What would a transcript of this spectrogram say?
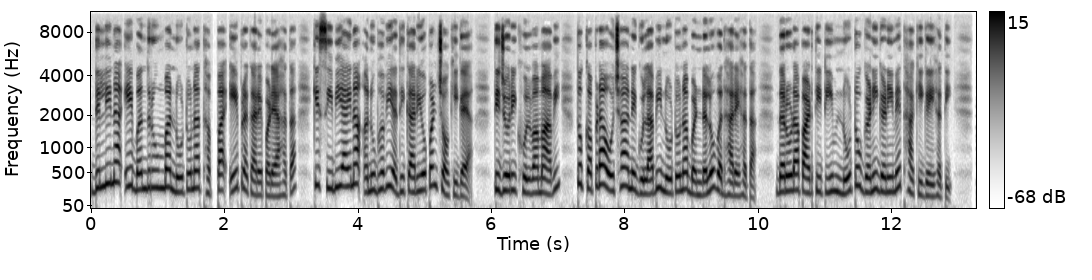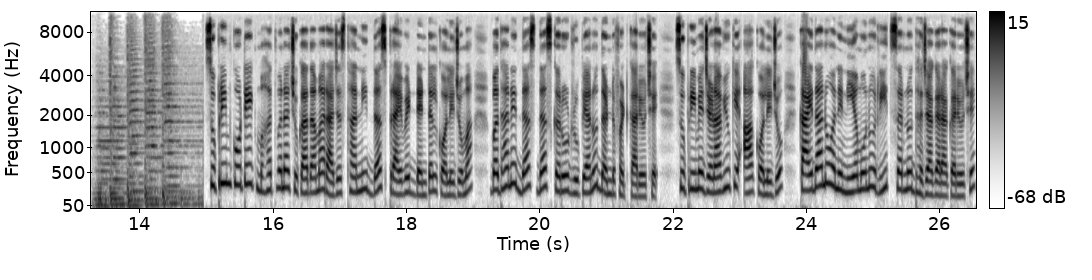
દિલ્હીના એ બંધ રૂમમાં નોટોના થપ્પા એ પ્રકારે પડ્યા હતા કે સીબીઆઈના અનુભવી અધિકારીઓ પણ ચોંકી ગયા. તિજોરી ખોલવામાં આવી તો કપડાં ઓછા અને ગુલાબી નોટોના બંડલો વધારે હતા. દરોડા પાડતી ટીમ નોટો ગણી ગણીને થાકી ગઈ હતી. સુપ્રીમ કોર્ટે એક મહત્વના ચુકાદામાં રાજસ્થાનની દસ પ્રાઇવેટ ડેન્ટલ કોલેજોમાં બધાને દસ દસ કરોડ રૂપિયાનો દંડ ફટકાર્યો છે. સુપ્રીમે જણાવ્યું કે આ કોલેજો કાયદાનો અને નિયમોનો રીતસરનો ધજાગરા કર્યો છે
